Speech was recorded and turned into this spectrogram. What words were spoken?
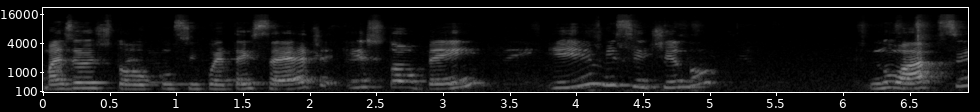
mas eu estou com 57 e estou bem e me sentindo no ápice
